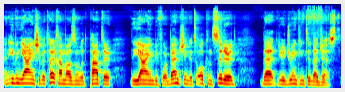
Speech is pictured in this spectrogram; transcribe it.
and even yain shebetoich hamazon with pater the yain before benching. It's all considered that you're drinking to digest.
